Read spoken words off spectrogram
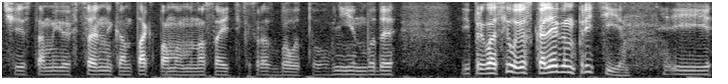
через там ее официальный контакт, по-моему, на сайте как раз был это в НИИ и пригласил ее с коллегами прийти. И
